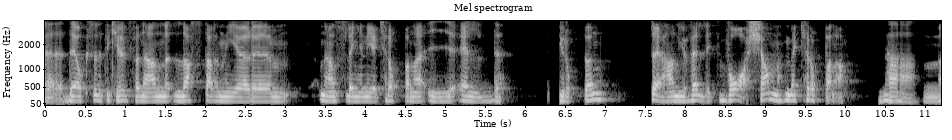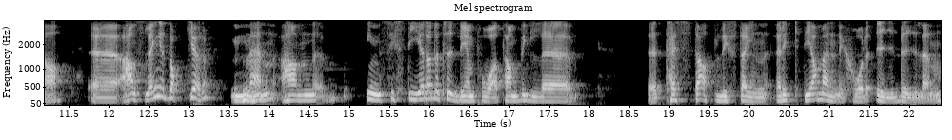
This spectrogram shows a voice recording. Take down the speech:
Eh, Det är också lite kul för när han lastar ner, eh, när han slänger ner kropparna i eldgruppen så är han ju väldigt varsam med kropparna. Mm. Ja. Han slänger dockor, men han insisterade tydligen på att han ville eh, testa att lyfta in riktiga människor i bilen.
